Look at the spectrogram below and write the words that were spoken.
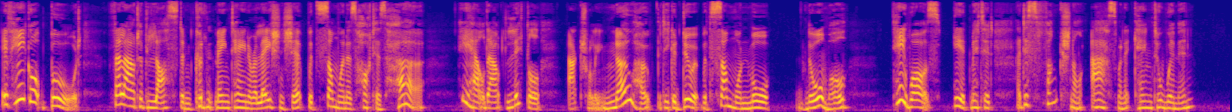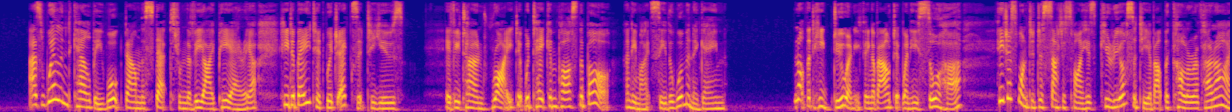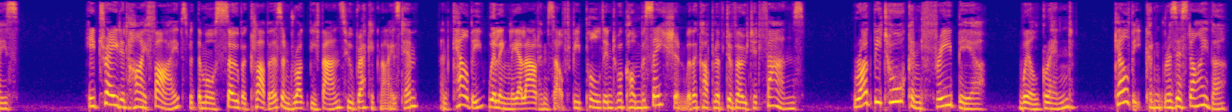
If he got bored, fell out of lust, and couldn't maintain a relationship with someone as hot as her, he held out little, actually no hope that he could do it with someone more normal. He was, he admitted, a dysfunctional ass when it came to women. As Will and Kelby walked down the steps from the VIP area, he debated which exit to use. If he turned right, it would take him past the bar, and he might see the woman again. Not that he'd do anything about it when he saw her. He just wanted to satisfy his curiosity about the colour of her eyes. He traded high fives with the more sober clubbers and rugby fans who recognised him, and Kelby willingly allowed himself to be pulled into a conversation with a couple of devoted fans. Rugby talk and free beer. Will grinned. Kelby couldn't resist either.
